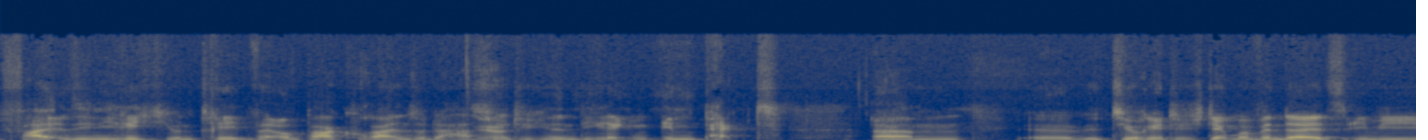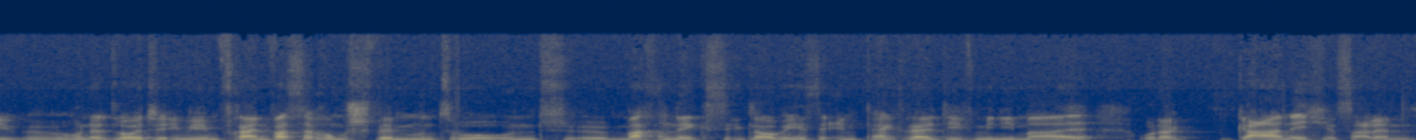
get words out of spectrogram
verhalten sich nicht richtig und treten vielleicht auf ein paar Korallen so, da hast ja. du natürlich einen direkten Impact. Ähm, äh, theoretisch. Ich denke mal, wenn da jetzt irgendwie 100 Leute irgendwie im freien Wasser rumschwimmen und so und äh, machen nichts, glaube ich, ist der Impact relativ minimal oder gar nicht. Es sei denn,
